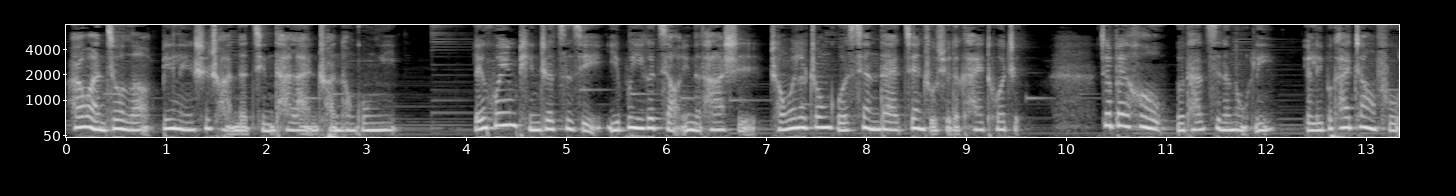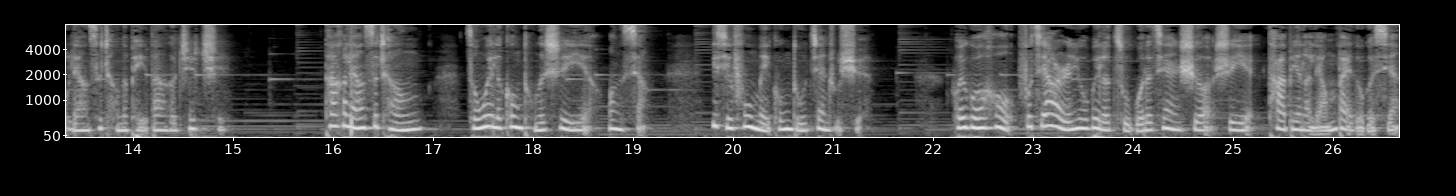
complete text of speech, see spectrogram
还挽救了濒临失传的景泰蓝传统工艺。林徽因凭着自己一步一个脚印的踏实，成为了中国现代建筑学的开拓者。这背后有她自己的努力，也离不开丈夫梁思成的陪伴和支持。她和梁思成曾为了共同的事业梦想，一起赴美攻读建筑学。回国后，夫妻二人又为了祖国的建设事业踏遍了两百多个县，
